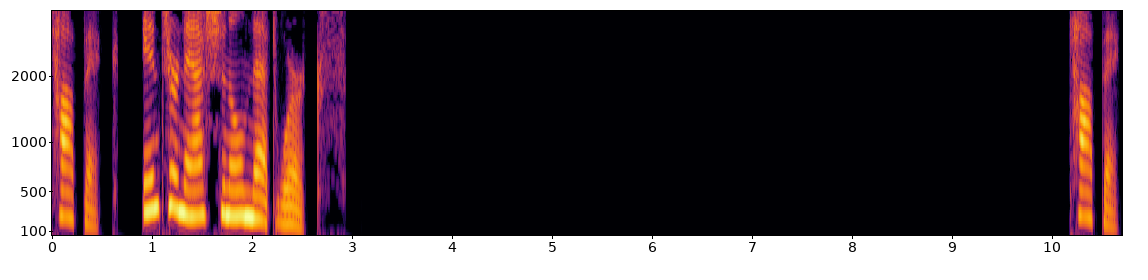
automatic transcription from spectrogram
Topic: International networks. Topic:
